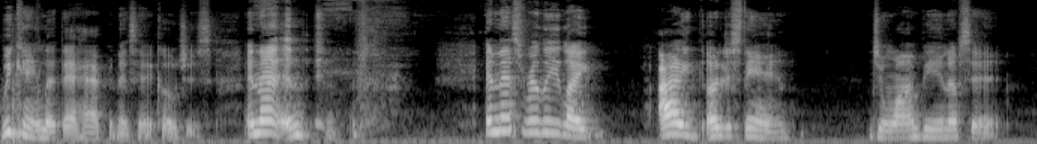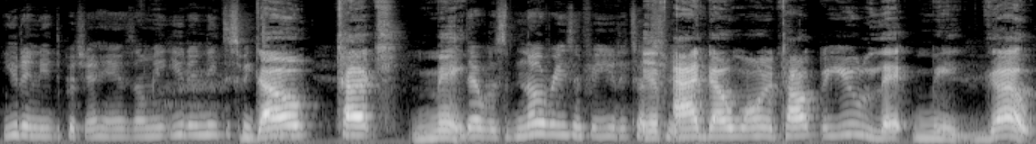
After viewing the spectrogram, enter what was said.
we can't let that happen as head coaches, and that and and that's really like I understand Juwan being upset. You didn't need to put your hands on me. You didn't need to speak. Don't to touch me. There was no reason for you to touch if me. If I don't want to talk to you, let me go.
